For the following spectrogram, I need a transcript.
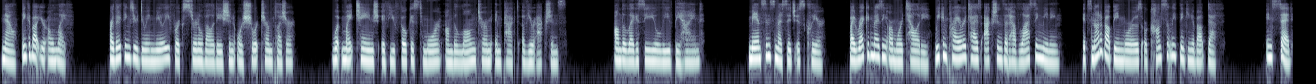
Now, think about your own life. Are there things you're doing merely for external validation or short term pleasure? What might change if you focused more on the long term impact of your actions? On the legacy you'll leave behind? Manson's message is clear. By recognizing our mortality, we can prioritize actions that have lasting meaning. It's not about being morose or constantly thinking about death. Instead,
